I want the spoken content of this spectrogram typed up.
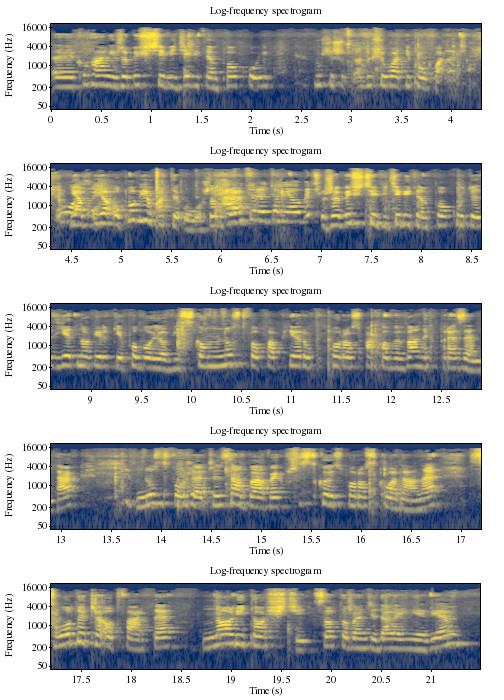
e, kochani, żebyście widzieli ten pokój, musisz Adusiu ładnie poukładać. Ja, ja opowiem, a ty ułóż, dobrze? A które to miało być? Żebyście widzieli ten pokój, to jest jedno wielkie pobojowisko, mnóstwo papierów po rozpakowywanych prezentach, mnóstwo rzeczy, zabawek, wszystko jest porozkładane, słodycze otwarte, no litości, co to będzie dalej nie wiem.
